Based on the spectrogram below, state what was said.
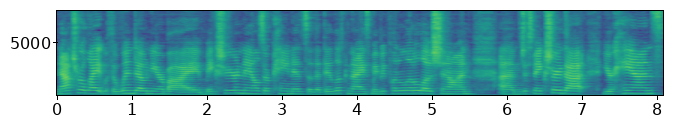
natural light with a window nearby. Make sure your nails are painted so that they look nice. Maybe put a little lotion on. Um, just make sure that your hands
